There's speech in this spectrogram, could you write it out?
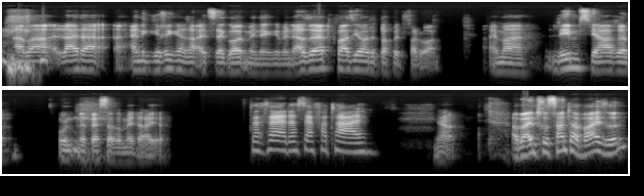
aber leider eine geringere als der Goldmedaillengewinner. Also er hat quasi heute doppelt verloren. Einmal Lebensjahre und eine bessere Medaille. das ist ja, das ist ja fatal. Ja. Aber interessanterweise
